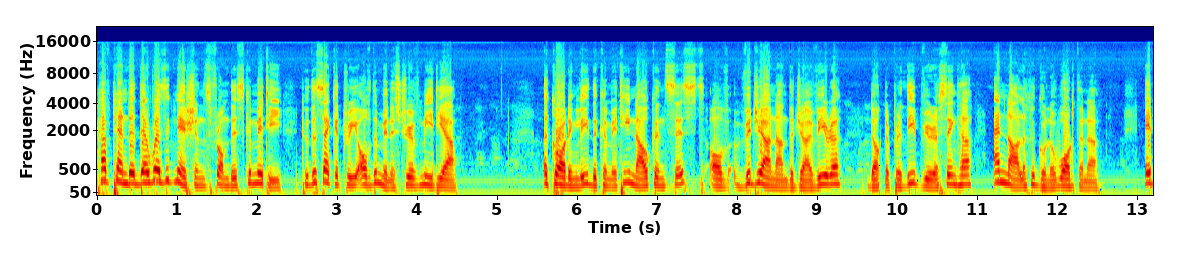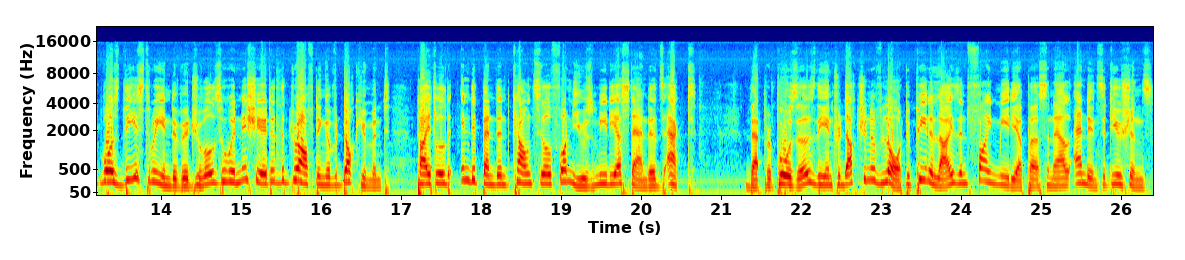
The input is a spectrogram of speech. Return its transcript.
have tendered their resignations from this committee to the Secretary of the Ministry of Media. Accordingly, the committee now consists of Vijayananda Jayaweera, Dr. Pradeep Veerasinghe and Nalaka Gunawardena. It was these three individuals who initiated the drafting of a document titled Independent Council for News Media Standards Act that proposes the introduction of law to penalize and fine media personnel and institutions.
